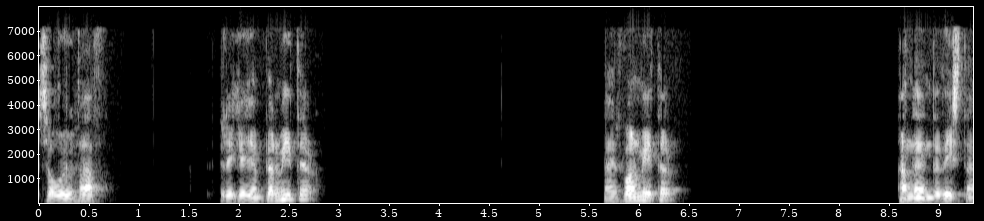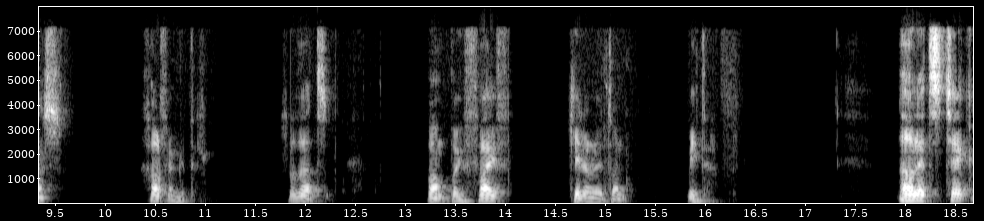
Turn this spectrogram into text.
So we will have 3 kN per meter times 1 meter and then the distance half a meter. So that's 1.5 kilonewton meter. Now let's check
